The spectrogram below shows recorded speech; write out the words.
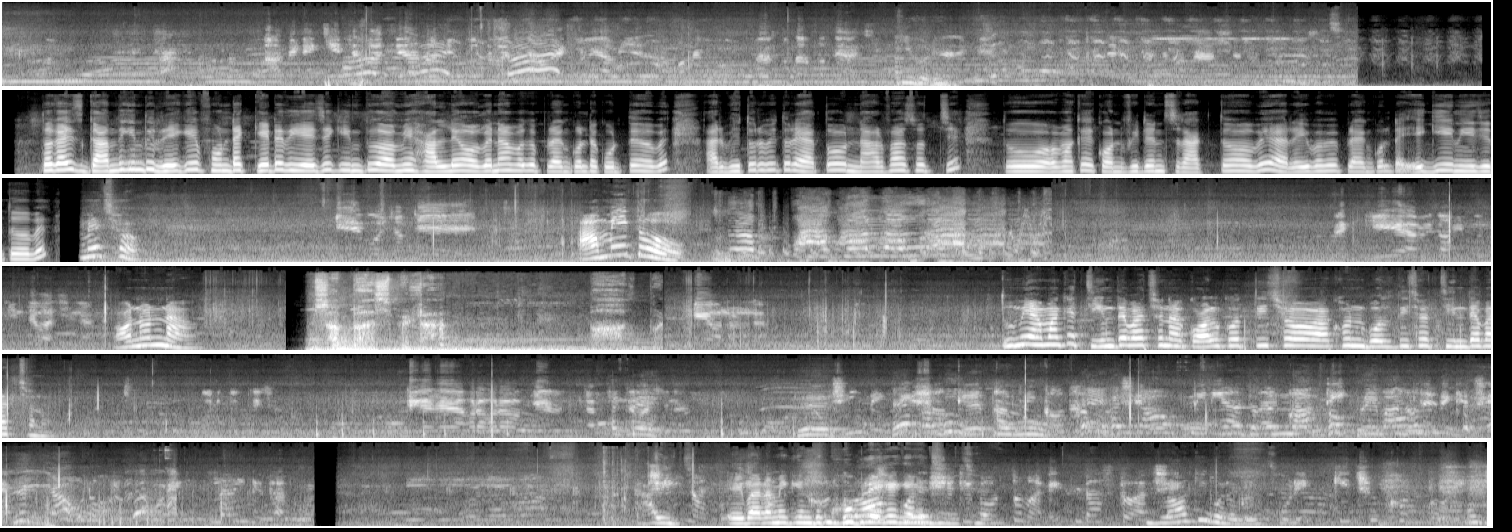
তো গাইজ গান্ধী কিন্তু রেগে ফোনটা কেটে দিয়েছে কিন্তু আমি হারলে হবে না আমাকে প্র্যাঙ্ক কলটা করতে হবে। আর ভেতরে ভেতরে এত নার্ভাস হচ্ছে তো আমাকে কনফিডেন্স রাখতে হবে আর এইভাবে প্র্যাঙ্ক কলটা এগিয়ে নিয়ে যেতে হবে। মেছ কে বলছো কে আমি তো। অনন্যা। সাব্বাস বেটা। তুমি আমাকে চিনতে পারছ না কল করতেছ এখন বলতেছ চিনতে পারছ না। এবার আমি কিন্তু খুব রেগে গিয়েছি। ব্লগই বলে দিয়েছে।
